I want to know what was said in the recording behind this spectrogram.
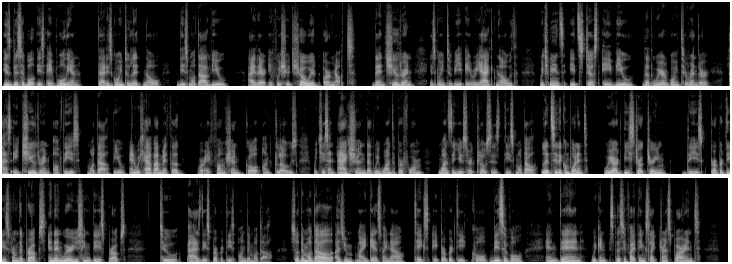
Is visible is a boolean that is going to let know this modal view either if we should show it or not. Then children is going to be a React node, which means it's just a view that we are going to render as a children of this modal view. And we have a method or a function called onClose, which is an action that we want to perform once the user closes this modal. Let's see the component. We are destructuring these properties from the props, and then we're using these props to pass these properties on the modal. So the modal, as you might guess by now, takes a property called visible, and then we can specify things like transparent,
